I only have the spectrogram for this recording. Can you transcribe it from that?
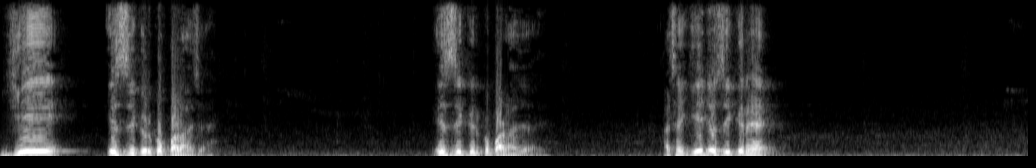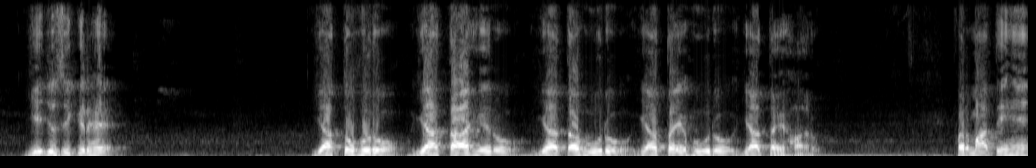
ये इस ज़िक्र को पढ़ा जाए। इस ज़िक्र को पढ़ा जाए। अच्छा ये जो ज़िक्र है, ये जो ज़िक्र है, या तोहरो या ताहिरो, या तहूरो, या तयहूरो या तयहारो फरमाते हैं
